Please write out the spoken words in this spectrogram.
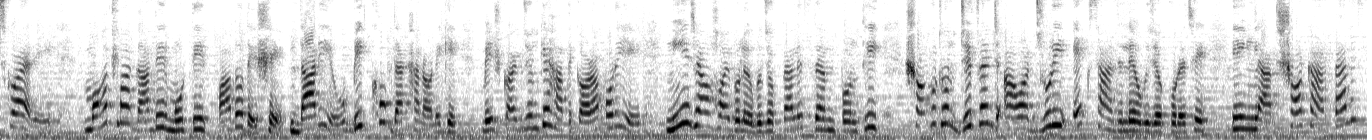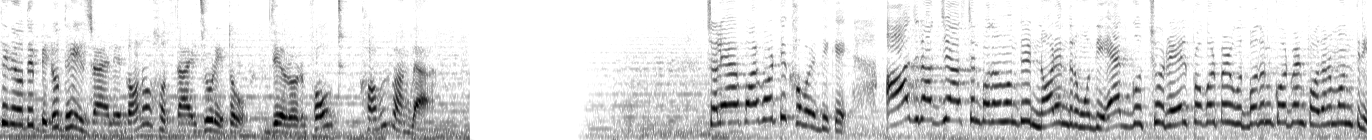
স্কোয়ারে মহাত্মা গান্ধীর মূর্তির পাদদেশে দাঁড়িয়েও বিক্ষোভ দেখান অনেকে। বেশ কয়েকজনকে হাতে করা পরিয়ে নিয়ে যাওয়া হয় বলে অভিযোগ প্যালেস্তাইনপন্থী সংগঠন ডিফারেন্ট আওয়ার ঝুড়ি এক্স হ্যান্ডেলে অভিযোগ করেছে, ইংল্যান্ড সরকার প্যালেস্তিনীয়দের বিরুদ্ধে ইসরায়েলের গণহত্যায় জড়িত। ব্যুরো রিপোর্ট, খবর বাংলা। চলে যাওয়া পরবর্তী খবরের দিকে। আজ রাজ্যে আসছেন প্রধানমন্ত্রী নরেন্দ্র মোদী। একগুচ্ছ রেল প্রকল্পের উদ্বোধন করবেন প্রধানমন্ত্রী।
